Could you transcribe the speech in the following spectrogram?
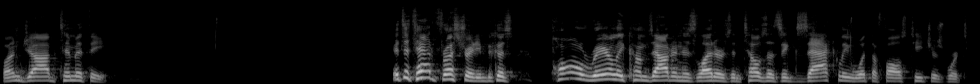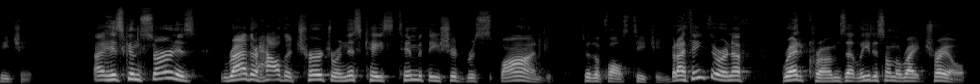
Fun job, Timothy. It's a tad frustrating because Paul rarely comes out in his letters and tells us exactly what the false teachers were teaching. Uh, his concern is rather how the church, or in this case, Timothy, should respond to the false teaching. But I think there are enough breadcrumbs that lead us on the right trail.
